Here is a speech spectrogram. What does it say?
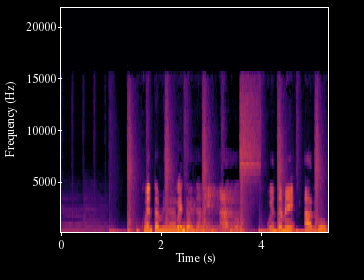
Cuéntame algo. Cuéntame algo. Cuéntame algo.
